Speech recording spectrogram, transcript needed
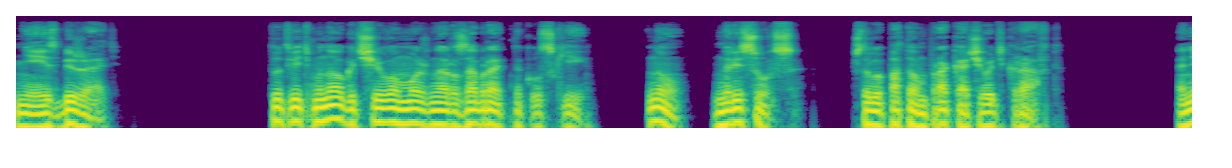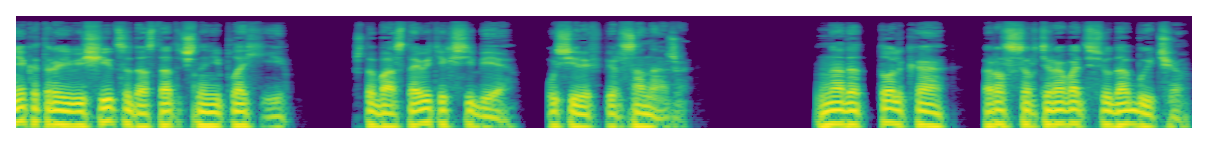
не избежать. Тут ведь много чего можно разобрать на куски. Ну, на ресурсы, чтобы потом прокачивать крафт. А некоторые вещицы достаточно неплохие, чтобы оставить их себе, усилив персонажа. Надо только рассортировать всю добычу,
